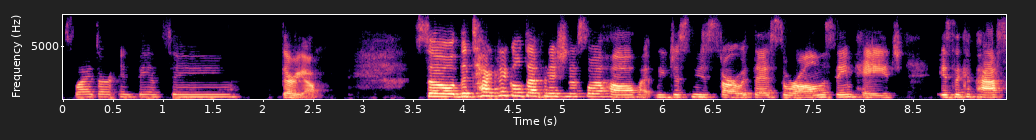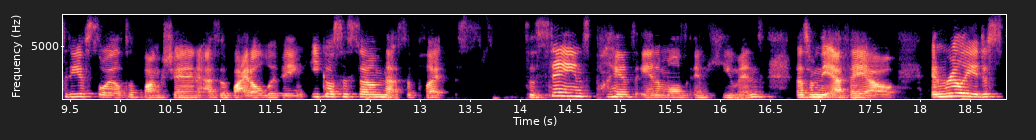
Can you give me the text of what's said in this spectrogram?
Slides aren't advancing. There we go. So the technical definition of soil health, we just need to start with this so we're all on the same page, is the capacity of soil to function as a vital living ecosystem that sustains plants, animals, and humans. That's from the FAO. And really it just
